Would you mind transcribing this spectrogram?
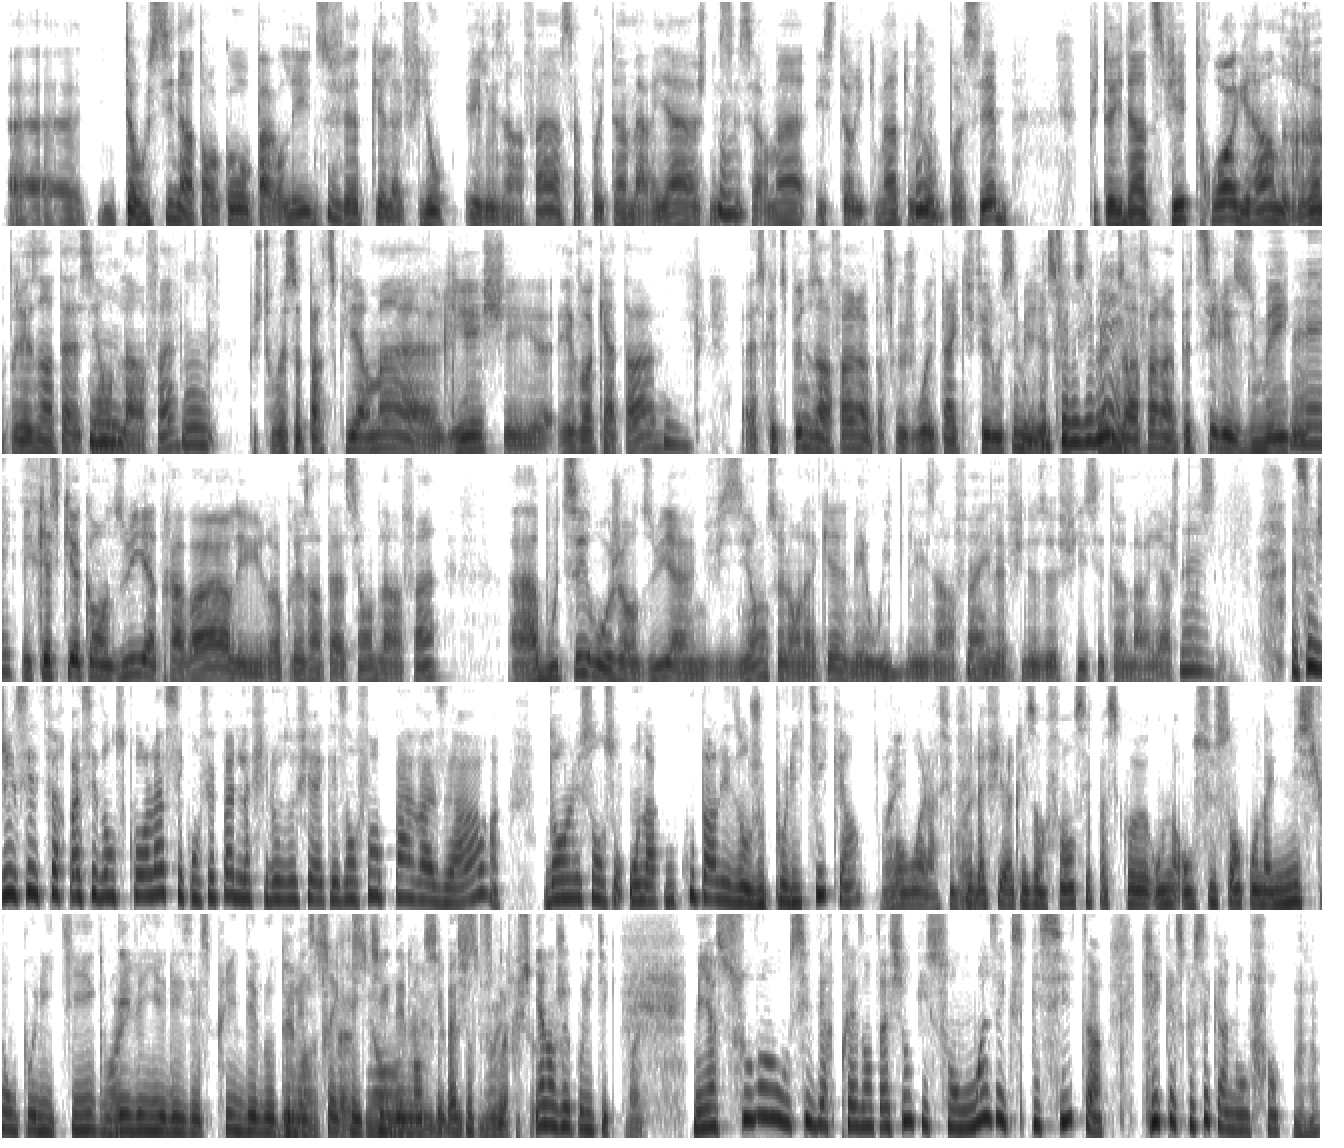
euh, tu as aussi dans ton cours parlé du mm. fait que la philo et les enfants, ça n'a pas été un mariage mm. nécessairement, historiquement, toujours possible. Puis tu as identifié trois grandes représentations de l'enfant. Puis je trouvais ça particulièrement riche et évocateur. Est-ce que tu peux nous en faire, parce que je vois le temps qui file aussi, mais est-ce que tu peux nous en faire un petit résumé? Et qu'est-ce qui a conduit à travers les représentations de l'enfant à aboutir aujourd'hui à une vision selon laquelle, mais oui, les enfants et la philosophie, c'est un mariage possible. Ce que j'essaie de faire passer dans ce cours-là, c'est qu'on ne fait pas de la philosophie avec les enfants par hasard, dans le sens où on a beaucoup parlé des enjeux politiques. Hein. Bon, voilà, si on fait de la philosophie avec les enfants, c'est parce qu'on on se sent qu'on a une mission politique, d'éveiller les esprits, de développer l'esprit critique, d'émancipation, tout, Il y a un enjeu politique. Mais il y a souvent aussi des représentations qui sont moins explicites, qui est qu'est-ce que c'est qu'un enfant? Mmh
